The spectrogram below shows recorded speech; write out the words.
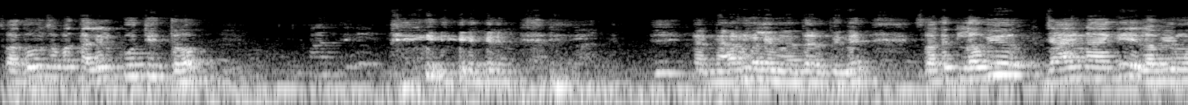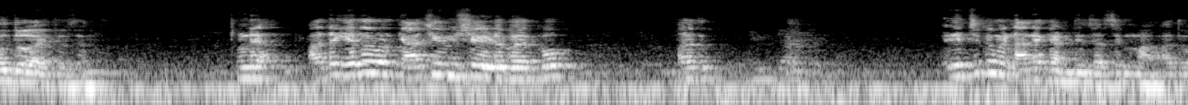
ಸೊ ಅದು ಒಂದ್ ಸ್ವಲ್ಪ ತಲೆಯಲ್ಲಿ ಕೂತಿತ್ತು. ನಾನು ನಾರ್ಮಲಿ ಮಾತಾಡ್ತೀನಿ. ಸೊ ಅದಕ್ಕೆ ಲವ್ ಯು ಜಾಯಿನ್ ಆಗಿ ಲವ್ ಯು ಮುದ್ದು ಆಯ್ತು ಸರ್. ಅಂದ್ರೆ ಅದಾಗ ಏನಾದ್ರು ಒಂದು ಕ್ಯಾಚಿ ವಿಷಯ ಇಡಬೇಕು? ಅದು ಹೆಚ್ಚು ಕಮ್ಮಿ ನಾನೇ ಕಾಣ್ತೀನಿ ಸರ್ ಸಿನಿಮಾ. ಅದು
